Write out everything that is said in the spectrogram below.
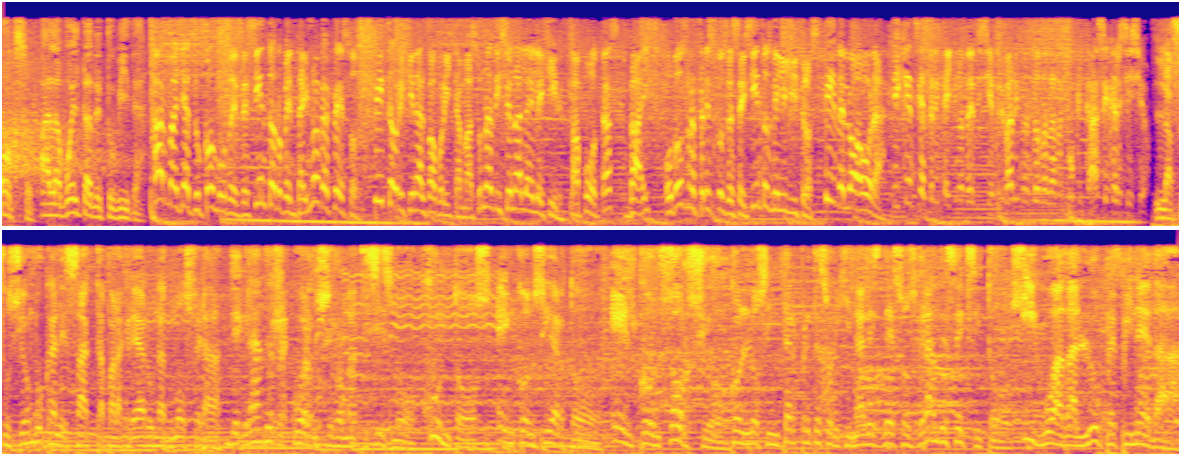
Oxo, a la vuelta de tu vida. Arma ya tu combo desde 199 pesos. Pizza original favorita más una adicional a elegir. Papotas, bites o dos refrescos de 600 mililitros. Pídelo ahora. Fíjense el 31 de diciembre. Válido en toda la República. Haz ejercicio. La fusión vocal exacta para crear una atmósfera de grandes recuerdos y romanticismo. Juntos, en concierto. El Consorcio, con los intérpretes originales de esos grandes éxitos. Y Guadalupe Pineda,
